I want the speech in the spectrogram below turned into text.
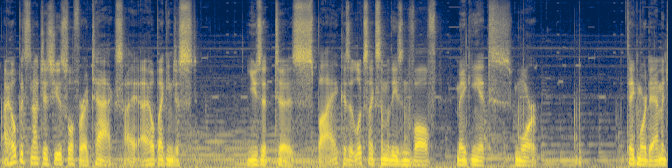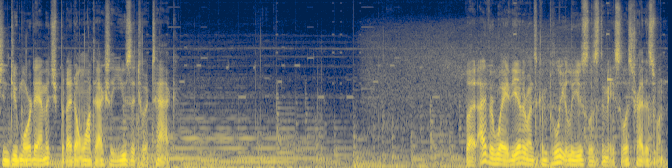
I hope it's not just useful for attacks. I, I hope I can just use it to spy, because it looks like some of these involve making it more... take more damage and do more damage, but I don't want to actually use it to attack. But either way, the other one's completely useless to me, so let's try this one.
